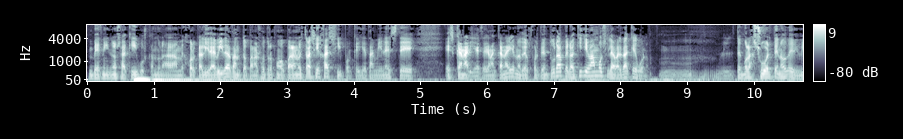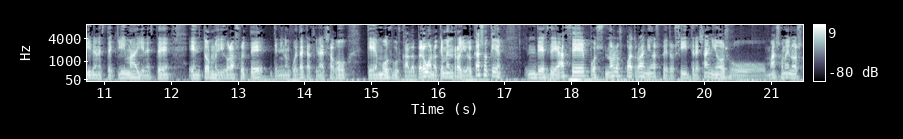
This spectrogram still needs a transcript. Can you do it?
venirnos aquí buscando una mejor calidad de vida, tanto para nosotros como para nuestras hijas, y porque ella también es de es Canaria, es de Gran Canaria, no de Fuerteventura, pero aquí llevamos y la verdad que, bueno, mm, tengo la suerte, ¿no? De vivir en este clima y en este entorno, y digo la suerte teniendo en cuenta que al final es algo que hemos buscado. Pero bueno, que me enrollo. El caso que desde hace, pues no los cuatro años, pero sí tres años o más o menos,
